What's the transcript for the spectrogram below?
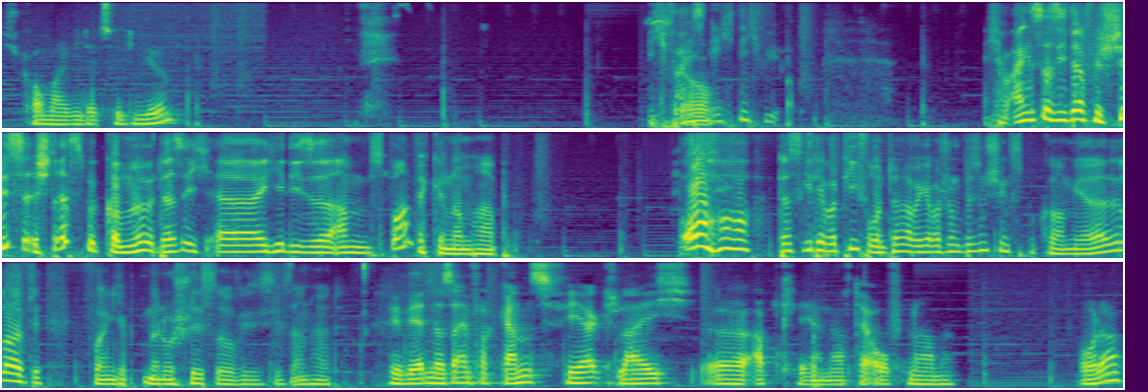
Ich komme mal wieder zu dir. Ich weiß echt nicht, wie. Ich habe Angst, dass ich dafür Schiss, Stress bekomme, dass ich äh, hier diese am Spawn weggenommen habe. Oh, das geht aber tief runter, habe ich aber schon ein bisschen Schiss bekommen. Ja, das läuft. Vor allem, ich habe immer nur Schiss, so wie sich das anhört. Wir werden das einfach ganz fair gleich äh, abklären nach der Aufnahme. Oder?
